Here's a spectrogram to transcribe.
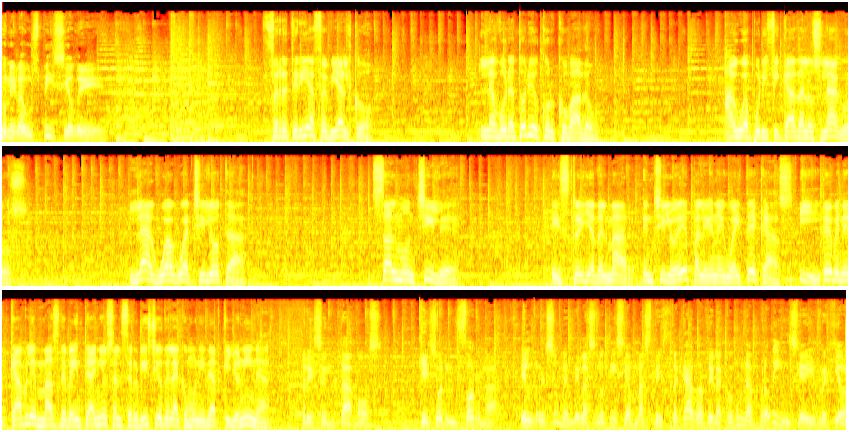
con el auspicio de Ferretería Febialco, Laboratorio Corcovado, Agua Purificada Los Lagos, La Guagua Chilota, Salmon Chile, Estrella del Mar, en Chiloé, Palena y Guaitecas, y TVNet Cable más de 20 años al servicio de la comunidad queyonina. Presentamos Quellón Informa, el resumen de las noticias más destacadas de la comuna, provincia y región.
